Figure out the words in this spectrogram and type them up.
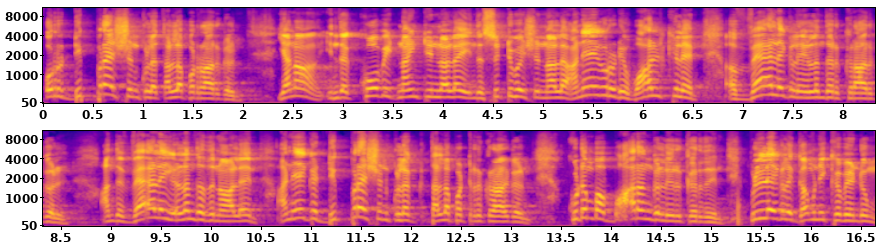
ஒரு டிப்ரெஷனுக்குள்ளே தள்ளப்படுறார்கள். ஏன்னா இந்த கோவிட் நைன்டீனால் இந்த சுச்சுவேஷனால் அநேகருடைய வாழ்க்கையில் வேலைகளை இழந்திருக்கிறார்கள். அந்த வேலை இழந்ததுனால அநேக டிப்ரெஷனுக்குள்ளே தள்ளப்பட்டிருக்கிறார்கள். குடும்ப பாரங்கள் இருக்கிறது. பிள்ளைகளை கவனிக்க வேண்டும்.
